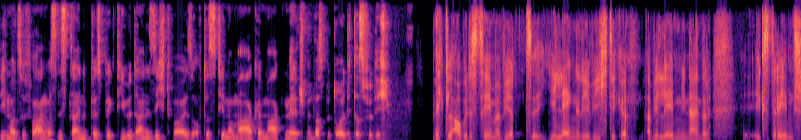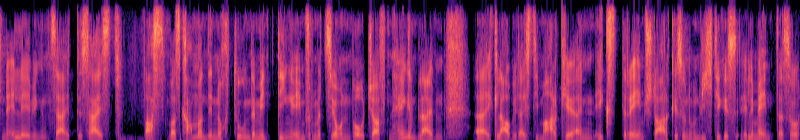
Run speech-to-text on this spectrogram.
dich mal zu fragen, was ist deine Perspektive, deine Sichtweise auf das Thema Marke, Markenmanagement? Was bedeutet das für dich? Ich glaube, das Thema wird je länger, je wichtiger. Wir leben in einer extrem schnelllebigen Zeit. Das heißt, was, was kann man denn noch tun, damit Dinge, Informationen, Botschaften hängen bleiben? Äh, ich glaube, da ist die Marke ein extrem starkes und, und wichtiges Element. Also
